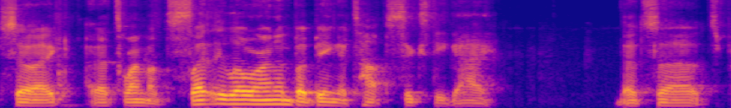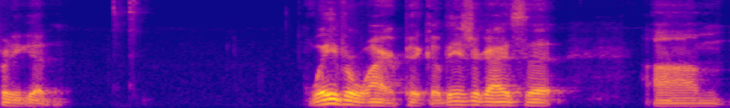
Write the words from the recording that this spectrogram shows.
so like that's why I'm slightly lower on him, but being a top 60 guy, that's uh, it's pretty good. Waiver wire pickup. These are guys that um,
